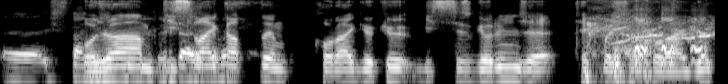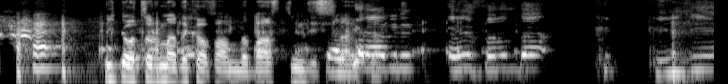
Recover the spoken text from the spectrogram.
Ee, İstanbul Hocam dislike attım. Koray Gök'ü bizsiz görünce tek başına Koray Gök. Hiç oturmadı kafamda. Bastım Serkan dislike'a. abinin en sonunda kı- kıyıcıyı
